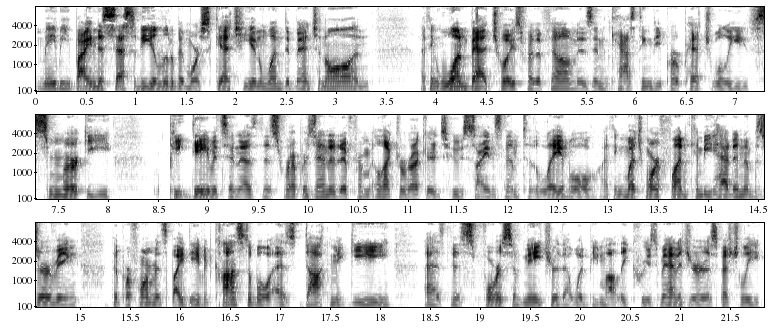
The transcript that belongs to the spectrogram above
maybe by necessity a little bit more sketchy and one dimensional, and I think one bad choice for the film is in casting the perpetually smirky Pete Davidson as this representative from Elektra Records who signs them to the label. I think much more fun can be had in observing the performance by David Costabile as Doc McGhee, as this force of nature that would be Motley Crue's manager, especially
